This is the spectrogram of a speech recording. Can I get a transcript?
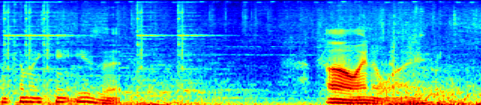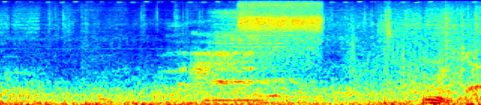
How come I can't use it? Oh, I know why. There we go.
